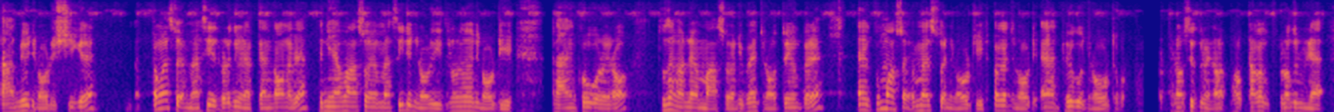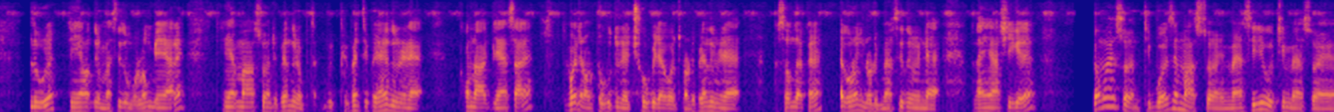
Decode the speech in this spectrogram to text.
ဒါမျိုးကျွန်တော်တို့ရှိခဲ့တယ်။တော့မဲ့ဆိုရင် Man City တော်တော်များများကန်ကောင်းတယ်ဗျ။ဒီနေရာမှာဆိုရင် Man City ကျွန်တော်တို့ဒီလုံးလုံးကျွန်တော်တို့ဒီ line ကိုကိုတွေတော့35နှစ်မှာဆိုရင်ဒီဘက်ကျွန်တော်တွင်းခဲ့တယ်။အဲခုမှဆိုရင် MS ဆိုရင်ကျွန်တော်တို့ဒီတစ်ဖက်ကကျွန်တော်တို့ဒီ and တွေးကိုကျွန်တော်တို့ဘလုံးစစ်တွေနော်နောက်ကဘလုံးသူတွေနဲ့လူတယ်ဒီနေရာမှာသူ Man City ဘလုံးပြန်ရတယ်။ဒီနေရာမှာဆိုရင်ဒီဘက်သူတွေဒီဘက်ဒီဘက်သူတွေနဲ့ကောင်တာပြန်စားတယ်။ဒီဘက်ကျွန်တော်ဒုက္ခသူနဲ့ချိုးပြတဲ့ကိုကျွန်တော်ဒီဘက်သူတွေနဲ့အဆုံးသတ်ခဲ့တယ်။အဲကတော့ကျွန်တော်ဒီ Man City တွေနဲ့အနိုင်ရရှိခဲ့တယ်။ ပြောမယ်ဆိုရင်ဒီပွဲစဉ်မှာဆိုရင် Man City ကိုကြည့်မယ်ဆိုရင်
